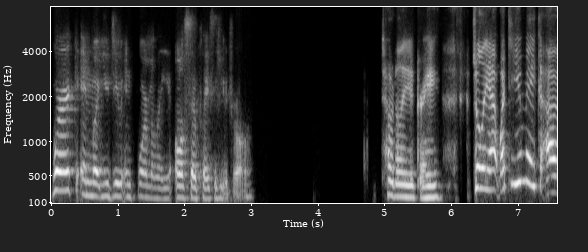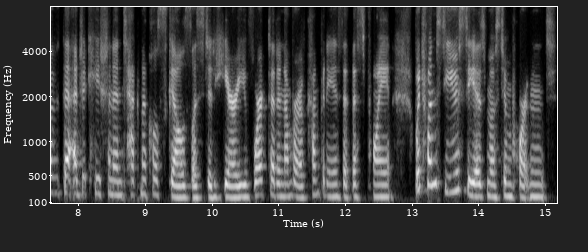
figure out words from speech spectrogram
work and what you do informally also plays a huge role. Totally agree. Juliet, what do you make of the education and technical skills listed here? You've worked at a number of companies at this point. Which ones do you see as most important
